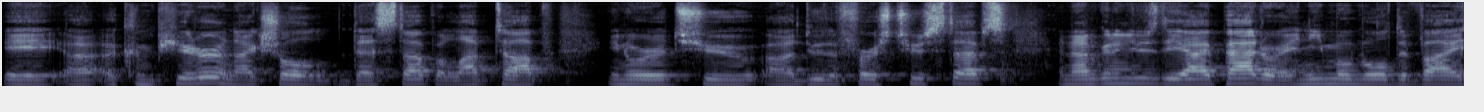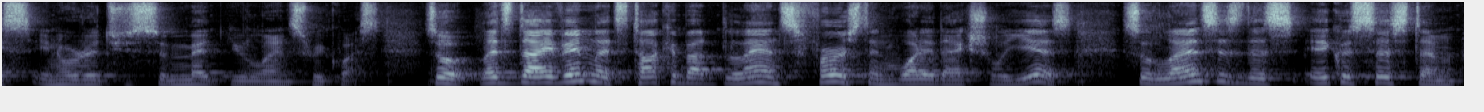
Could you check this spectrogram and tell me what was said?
a, a computer, an actual desktop, a laptop, in order to uh, do the first two steps. And I'm gonna use the iPad or any mobile device in order to submit your LAANC request. So let's dive in. Let's talk about LAANC first and what it actually is. So LAANC is this ecosystem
